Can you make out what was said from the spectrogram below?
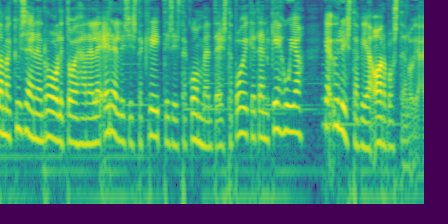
tämä kyseinen rooli toi hänelle edellisistä kriittisistä kommenteista poiketen kehuja ja ylistäviä arvosteluja.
